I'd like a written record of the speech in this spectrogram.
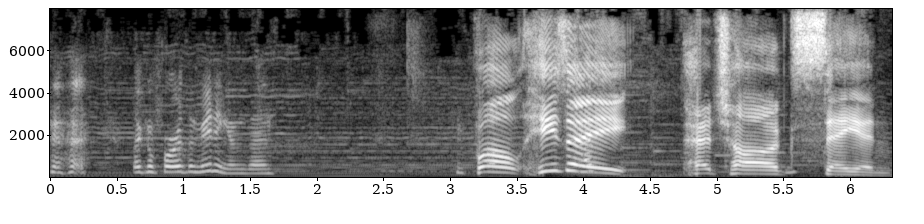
Looking forward to meeting him then. Well, he's a hedgehog Saiyan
